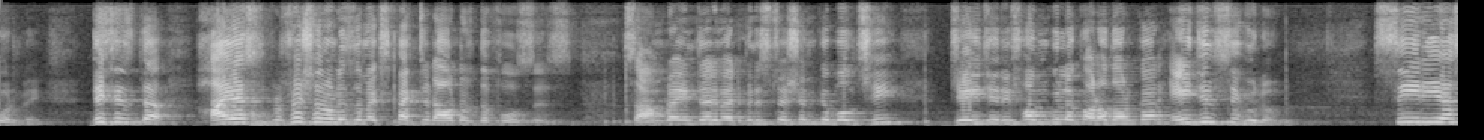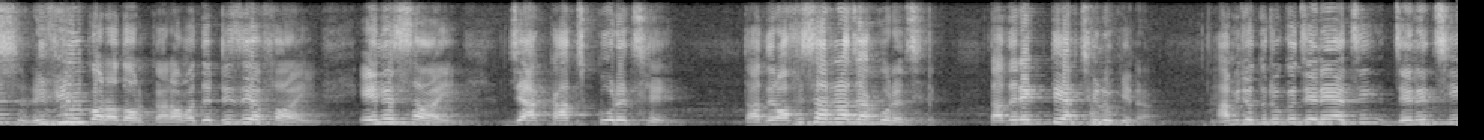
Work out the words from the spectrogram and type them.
করবে। This is the highest professionalism expected out of the forces so আমরা ইন্টারিম অ্যাডমিনিস্ট্রেশনকে বলছি, যেই যে রিফর্মগুলো করা দরকার এজেন্সিগুলো সিরিয়াস রিভিউ করা দরকার। আমাদের ডিজিএফআই এনএসআই যা কাজ করেছে, তাদের অফিসাররা যা করেছে, তাদের এখতিয়ার ছিল কিনা? আমি যতটুকু জেনে আছি, জেনেছি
